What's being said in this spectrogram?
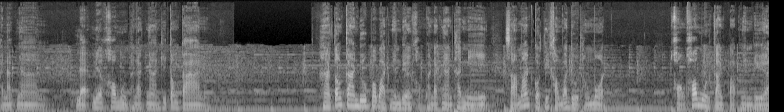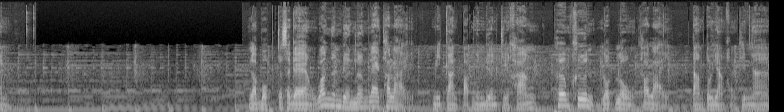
พนักงาน และเลือกข้อมูลพนักงานที่ต้องการ หากต้องการดูประวัติเงินเดือนของพนักงานท่านนี้ สามารถกดที่คำว่าดูทั้งหมด ของข้อมูลการปรับเงินเดือนระบบจะแสดงว่าเงินเดือนเริ่มแรกเท่าไหร่ มีการปรับเงินเดือนกี่ครั้ง เพิ่มขึ้นลดลงเท่าไหร่ ตามตัวอย่างของทีมงาน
